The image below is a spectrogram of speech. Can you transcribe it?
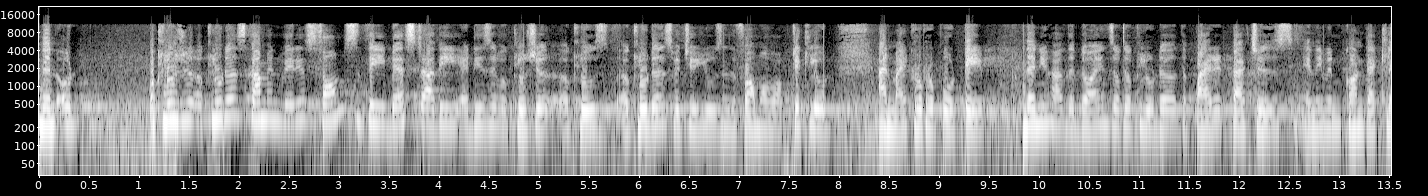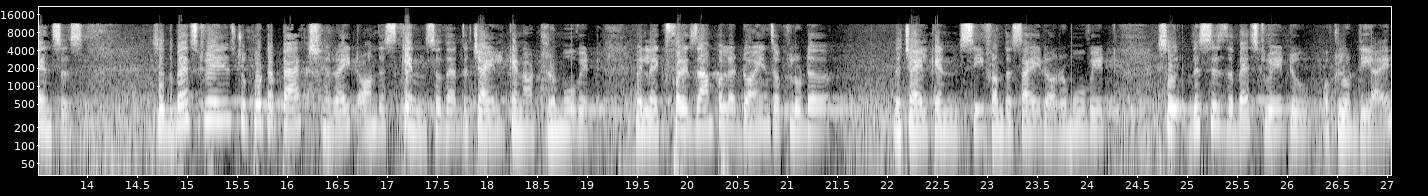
Then occluders come in various forms. The best are the adhesive occluders, which you use in the form of optic opticlude and micropore tape. Then you have the Doyens of the occluder, the pirate patches, and even contact lenses. So the best way is to put a patch right on the skin so that the child cannot remove it. Well, like for example, a Doyens occluder, the child can see from the side or remove it. So this is the best way to occlude the eye.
